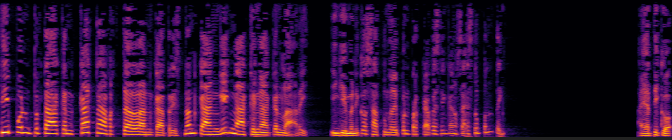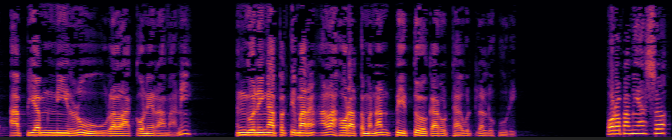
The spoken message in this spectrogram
Dipun betahaken kata wekdal lan katresnan kangge ngagengaken lari. Inggih menika satunggalipun perkawis ingkang saestu penting. Ayat 3 Abiam niru lelakone Ramani enggone ngabekti marang Allah ora temenan beda karo Daud leluhuri. Para pamirsa,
